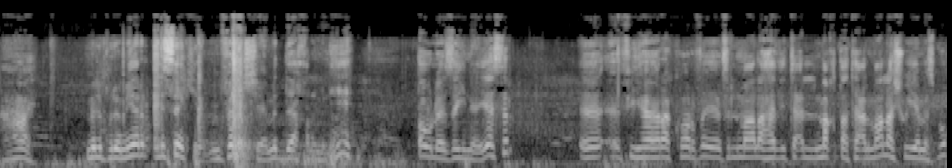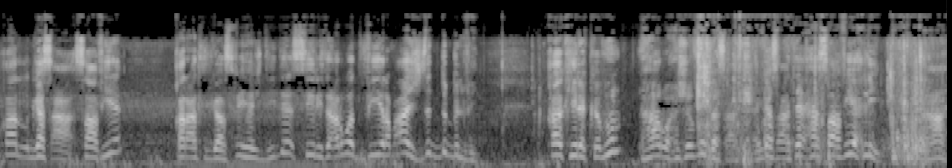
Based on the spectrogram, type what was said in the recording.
هاي. من البريمير للسانكيام مفرشه من الداخل من هيه طاوله زينة. ياسر فيها راكور في المالا هذه تاع المقطع تاع المالا شوية مسبوقة القصعة صافية قرعه الغاز فيها جديدة السيري تاع رواد في ربعة جدد دبل في. قا كي يركبهم ها روحوا شوفوا القصعه تاعها. القصعه تاعها صافية حليب. ها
